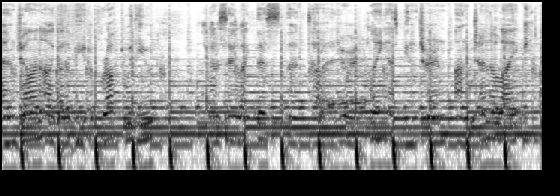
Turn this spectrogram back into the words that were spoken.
And John, I gotta be abrupt with you. I gotta say like this that uh, your playing has been turned untenor-like,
